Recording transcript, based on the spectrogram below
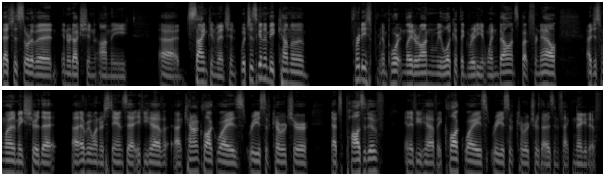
that's just sort of an introduction on the uh, sign convention, which is going to become a pretty important later on when we look at the gradient wind balance. But for now, I just wanted to make sure that uh, everyone understands that if you have a counterclockwise radius of curvature, that's positive, and if you have a clockwise radius of curvature, that is in fact negative.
